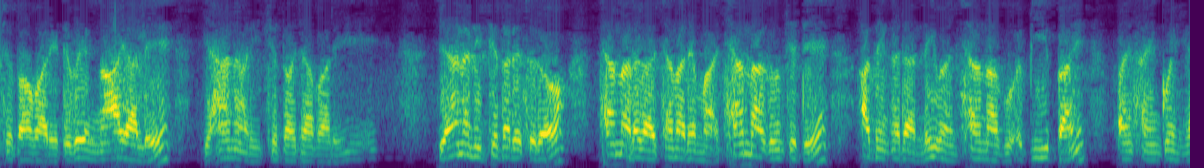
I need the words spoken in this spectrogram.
ဖြစ်သွားပါတယ်တပည့်900လည်းယဟန်နာတွေဖြစ်သွားကြပါတယ်ယဟန်နာတွေဖြစ်သွားတယ်ဆိုတော့ချမ်းသာတဲ့ကချမ်းသာတဲ့မှာအချမ်းသာဆုံးဖြစ်တဲ့ အသင်္ခရနိဗ္ဗာန်ချမ်းသာကိုအပြီးပိုင်ပိုင်ဆိုင်ခွင့်ရ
